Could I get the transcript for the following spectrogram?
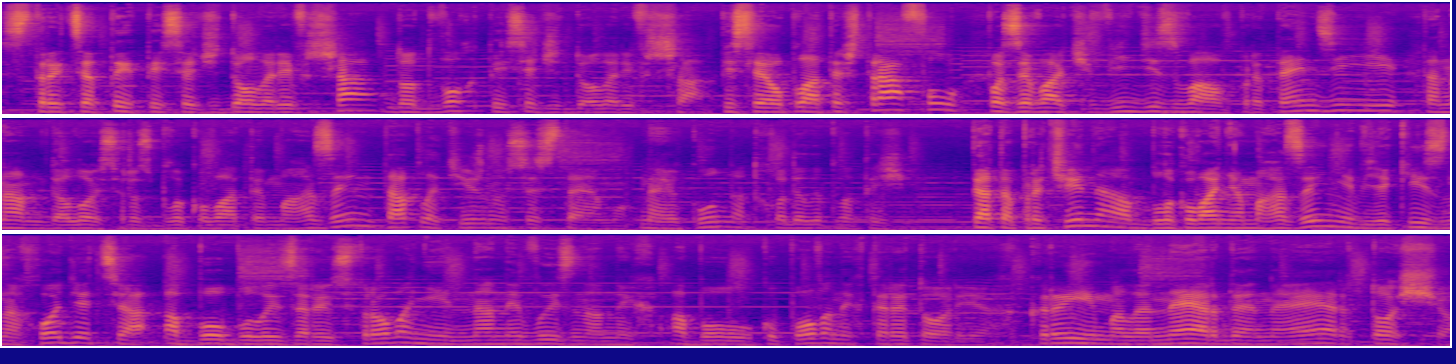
з 30 тисяч доларів США до 2 тисяч доларів США. Після оплати штрафу позивач відізвав претензії, та нам вдалося розблокувати магазин та платіжну систему, на яку надходили платежі. П'ята причина блокування магазинів, які знаходяться або були зареєстровані на невизнаних або окупованих територіях Крим, ЛНР, ДНР тощо.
